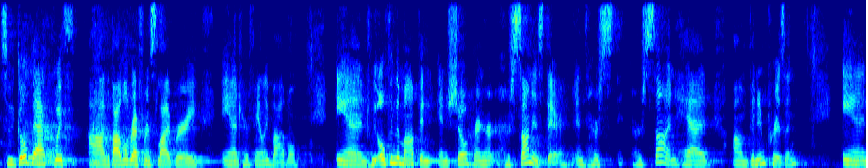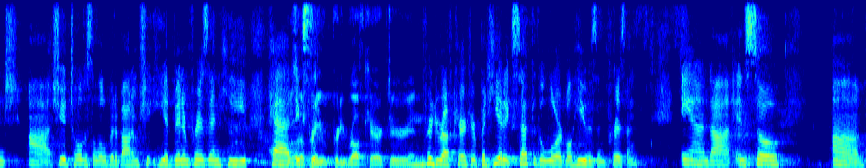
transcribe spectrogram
So we go back with uh, the Bible reference library and her family Bible, and we open them up and, and show her, and her, her son is there. And her, her son had um, been in prison, and uh, she had told us a little bit about him. She, he had been in prison. He had was a pretty pretty rough character and pretty rough character, but he had accepted the Lord while he was in prison, and uh, and so um,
